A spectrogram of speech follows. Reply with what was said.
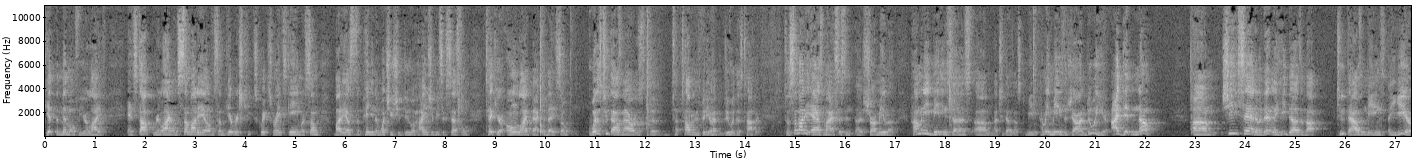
Get the memo for your life and stop relying on somebody else, some get rich quick scheme or somebody else's opinion of what you should do or how you should be successful. Take your own life back today. So what does 2,000 hours, the topic of this video, have to do with this topic? So somebody asked my assistant, uh, Sharmila, how many meetings does, um, not 2,000 hours meeting, how many meetings does John do a year? I didn't know. Um, she said evidently he does about 2,000 meetings a year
